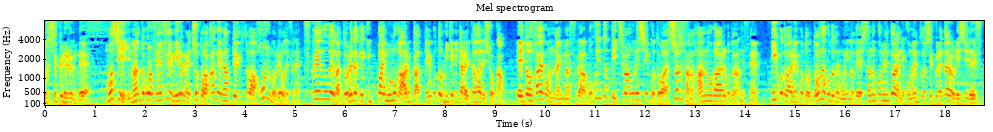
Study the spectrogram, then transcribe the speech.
導してくれるんで、もし今のところ先生見る目ちょっとわかんねえなっていう人は本の量ですね。机の上がどれだけいっぱい物があるかっていうことを見てみたらいかがでしょうか。えーと、最後になりますが、僕にとって一番嬉しいことは、少女さんの反応があることなんですね。いいこと悪いことどんなことでもいいので下のコメント欄にコメントしてくれたら嬉しいです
